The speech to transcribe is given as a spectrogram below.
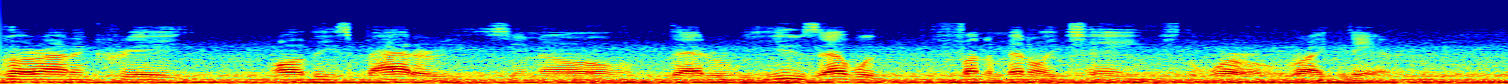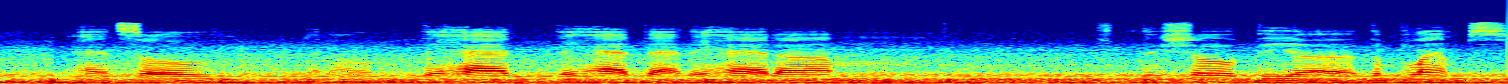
go around and create all these batteries, you know, that would be used, that would fundamentally change the world right there. And so, you know, they had they had that. They had um, they showed the uh, the blimps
